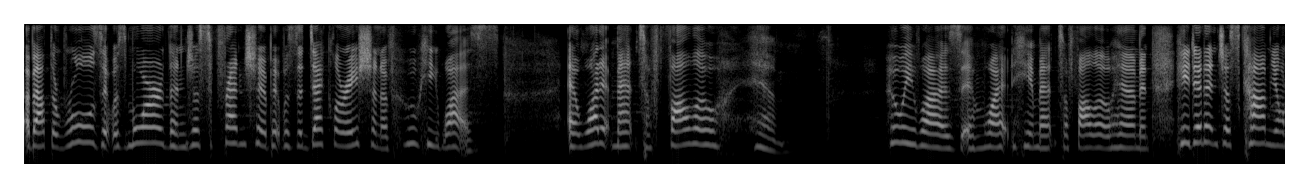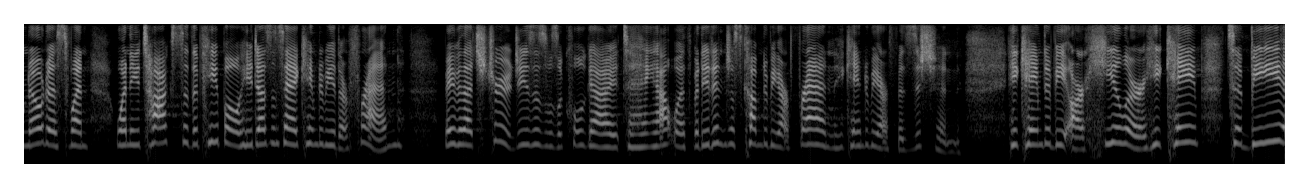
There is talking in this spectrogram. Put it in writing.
about the rules. It was more than just friendship, it was a declaration of who He was and what it meant to follow Him, who he was and what he meant to follow him. And he didn't just come, you'll notice when, when he talks to the people, he doesn't say, I came to be their friend. Maybe that's true. Jesus was a cool guy to hang out with, but he didn't just come to be our friend. He came to be our physician. He came to be our healer. He came to be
